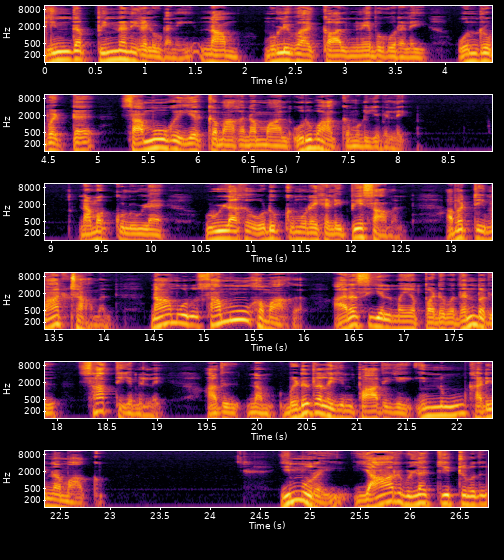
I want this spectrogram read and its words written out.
இந்த பின்னணிகளுடனே நாம் முள்ளிவாய்க்கால் நினைவுகூரலை ஒன்றுபட்ட சமூக இயக்கமாக நம்மால் உருவாக்க முடியவில்லை. நமக்குள் உள்ள உள்ளக ஒடுக்குமுறைகளை பேசாமல் அவற்றை மாற்றாமல் நாம் ஒரு சமூகமாக அரசியல் மயப்படுவதென்பது சாத்தியமில்லை. அது நம் விடுதலையின் பாதையை இன்னும் கடினமாக்கும். இம்முறை யார் விளக்கேற்றுவது?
